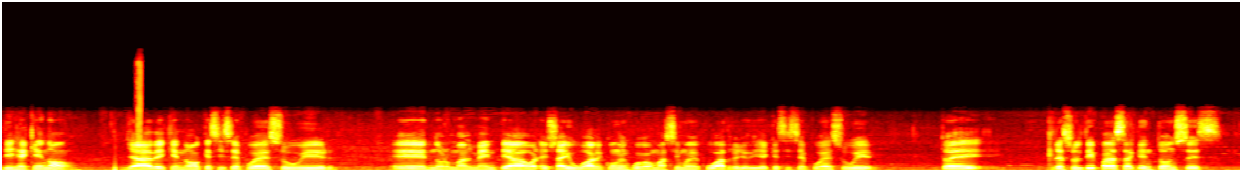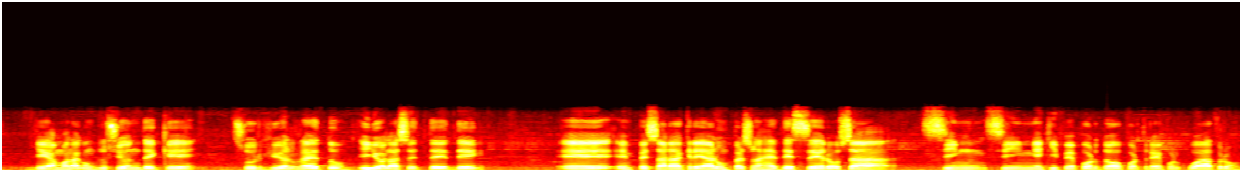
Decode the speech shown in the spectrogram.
dije que no, ya de que no, que sí se puede subir eh, normalmente ahora, o sea, igual con el juego máximo de 4, yo dije que sí se puede subir. Entonces, resulta y pasa que entonces llegamos a la conclusión de que surgió el reto y yo lo acepté de eh, empezar a crear un personaje de cero, o sea, sin, sin equipe por 2, por 3, por 4.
